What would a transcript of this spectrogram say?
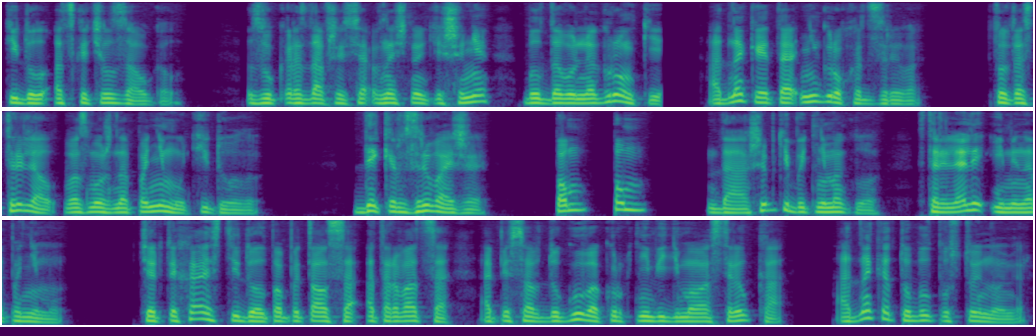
Тидул отскочил за угол. Звук, раздавшийся в ночной тишине, был довольно громкий, однако это не грохот взрыва. Кто-то стрелял, возможно, по нему, Тидуэлу. Деккер, взрывай же!» «Пом-пом!» Да, ошибки быть не могло. Стреляли именно по нему. Чертыхаясь, Тидуэлл попытался оторваться, описав дугу вокруг невидимого стрелка, однако то был пустой номер.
